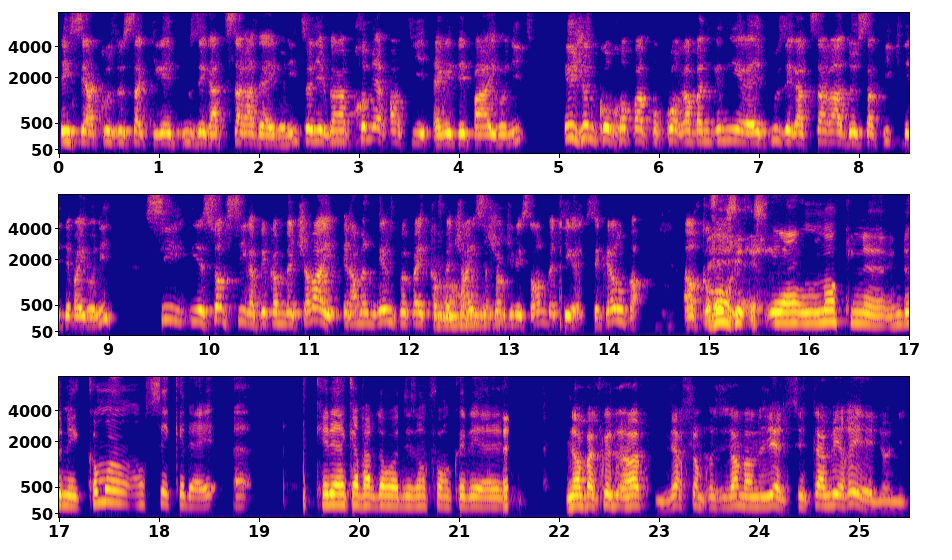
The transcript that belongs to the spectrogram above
et c'est à cause de ça qu'il a épousé la tsara de aïgonite, c'est-à-dire que dans la première partie, elle n'était pas aïgonite, Et je ne comprends pas pourquoi Rabban Gani a épousé la tsara de sa fille qui n'était pas igonite, si, sauf s'il a fait comme Bet Shammai. Et Rabban Gani ne peut pas être comme Bet Shammai, sachant qu'il est sans Bet. C'est clair ou pas? Alors, comment. Je- je- je- il manque une, une donnée. Comment on sait qu'elle est, euh, est incapable d'avoir des enfants qu'elle est... Non, parce que dans la version précédente, on dit elle s'est avérée, Léonide.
